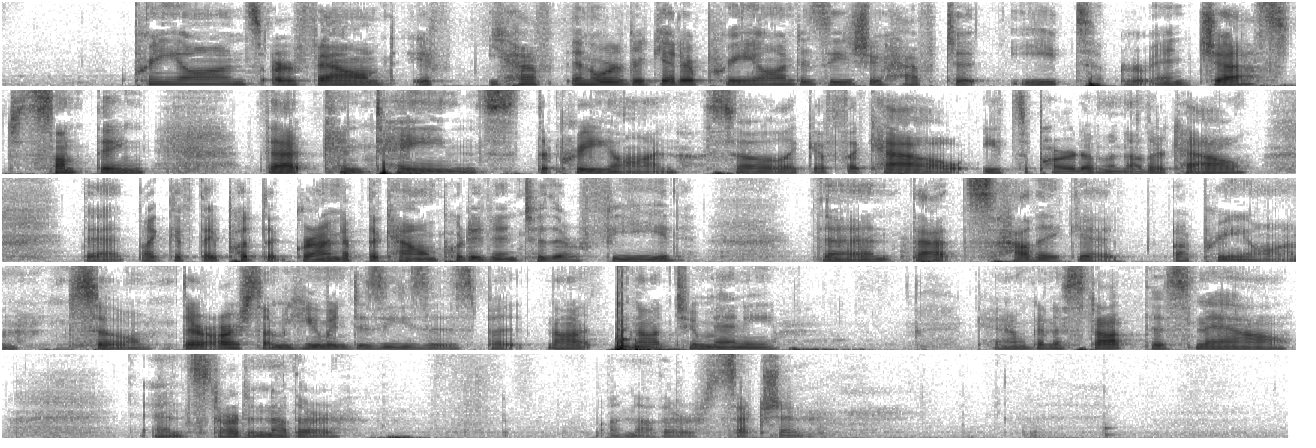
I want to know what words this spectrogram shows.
prions are found if you have in order to get a prion disease you have to eat or ingest something that contains the prion. So like if a cow eats a part of another cow that like if they put the grind up the cow and put it into their feed then that's how they get a prion. So there are some human diseases but not not too many. Okay i'm going to stop this now and start another another section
